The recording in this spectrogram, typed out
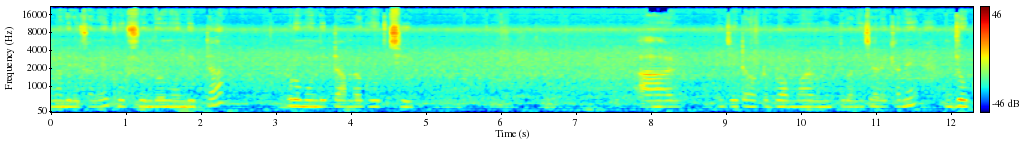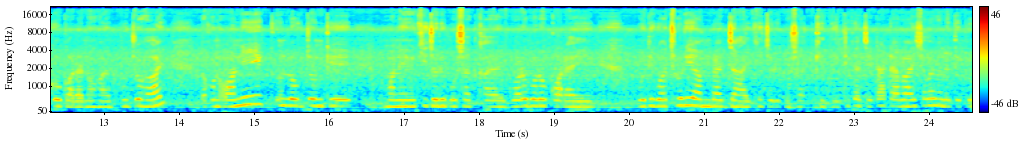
আমাদের এখানে খুব সুন্দর মন্দিরটা, পুরো মন্দিরটা আমরা ঘুরছি। আর যেটা একটা ব্রহ্মার মূর্তি বানিয়েছে, আর এখানে যজ্ঞ করানো হয়, পুজো হয়। তখন অনেক লোকজনকে মানে খিচুড়ি প্রসাদ খায়, বড় বড় কড়াইয়ে। প্রতি বছরই আমরা যাই খিচুড়ি প্রসাদ খেতে। ঠিক আছে টাটা ভাই সবাই ভালো থেকো।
